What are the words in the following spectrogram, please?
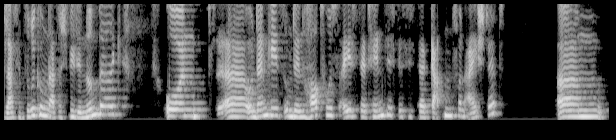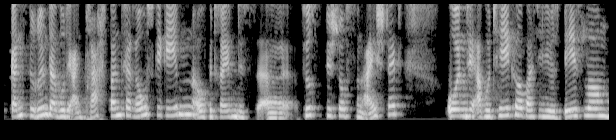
lasse zurückkommen, also spielt in Nürnberg. Und, äh, und dann geht's um den Hortus Eistetensis, das ist der Garten von Eichstätt. Ähm, ganz berühmt, da wurde ein Prachtband herausgegeben auf Betreiben des äh, Fürstbischofs von Eichstätt. Und der Apotheker Basilius Besler,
